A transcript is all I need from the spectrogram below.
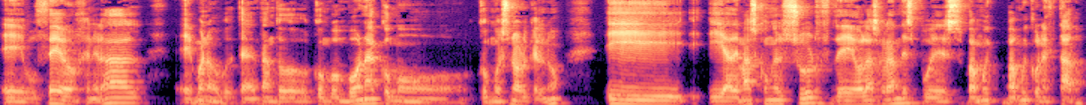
eh, buceo en general, eh, bueno, tanto con bombona como, como snorkel, ¿no? Y, además con el surf de olas grandes, pues va muy, va muy conectado.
